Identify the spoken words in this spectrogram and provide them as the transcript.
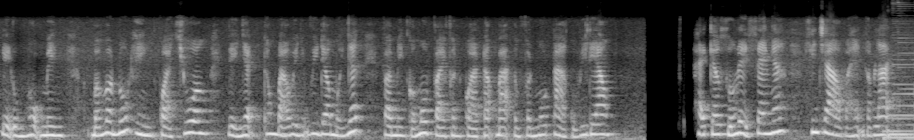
để ủng hộ mình, bấm vào nút hình quả chuông để nhận thông báo về những video mới nhất. Và mình có một vài phần quà tặng bạn ở phần mô tả của video. Hãy kéo xuống để xem nhé. Xin chào và hẹn gặp lại.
